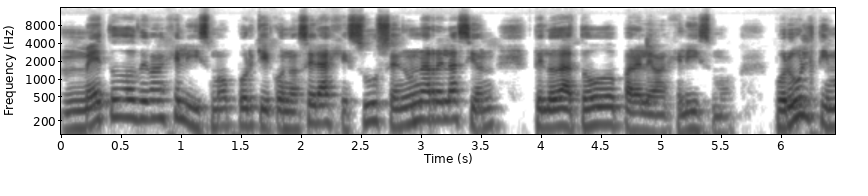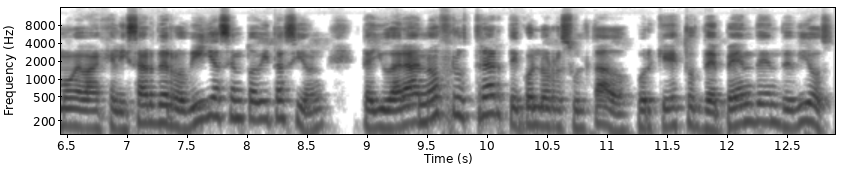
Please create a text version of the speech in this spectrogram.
métodos de evangelismo porque conocer a Jesús en una relación te lo da todo para el evangelismo. Por último, evangelizar de rodillas en tu habitación te ayudará a no frustrarte con los resultados, porque estos dependen de Dios.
